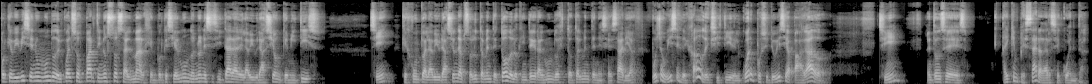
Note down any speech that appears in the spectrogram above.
Porque vivís en un mundo del cual sos parte y no sos al margen, porque si el mundo no necesitara de la vibración que emitís, ¿sí? que junto a la vibración de absolutamente todo lo que integra el mundo es totalmente necesaria, vos ya hubieses dejado de existir, el cuerpo se te hubiese apagado. ¿Sí? Entonces, hay que empezar a darse cuenta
